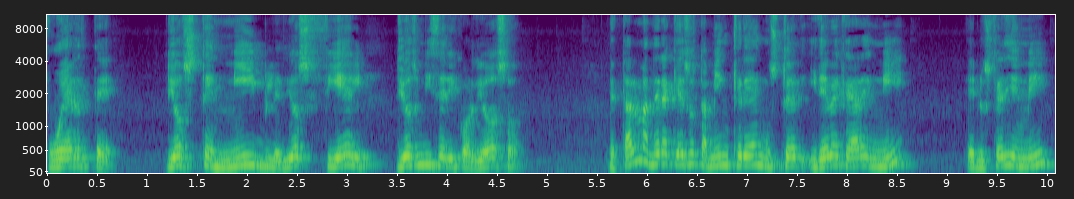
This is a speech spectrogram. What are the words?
fuerte, Dios temible, Dios fiel, Dios misericordioso. De tal manera que eso también crea en usted y debe crear en mí, en usted y en mí,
